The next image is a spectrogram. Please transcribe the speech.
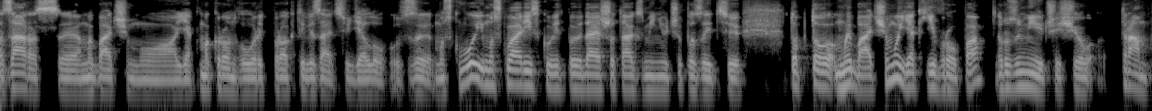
зараз е, ми бачимо, як Макрон говорить про активізацію діалогу з Москвою, і Москва різко відповідає, що так, змінюючи позицію. Тобто, ми бачимо, як Європа, розуміючи, що Трамп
